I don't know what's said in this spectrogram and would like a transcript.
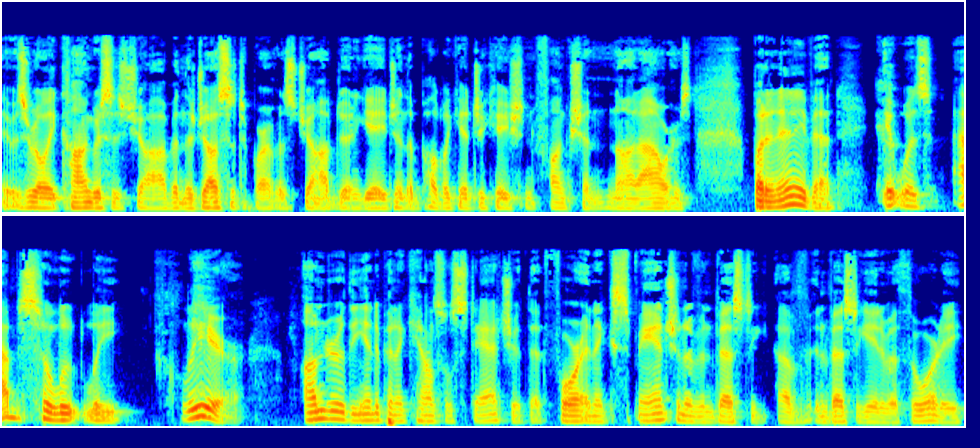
It was really Congress's job and the Justice Department's job to engage in the public education function, not ours. But in any event, it was absolutely clear under the independent counsel statute that for an expansion of, investi- of investigative authority,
